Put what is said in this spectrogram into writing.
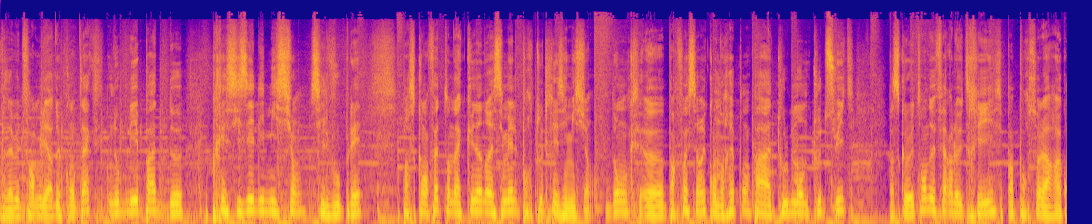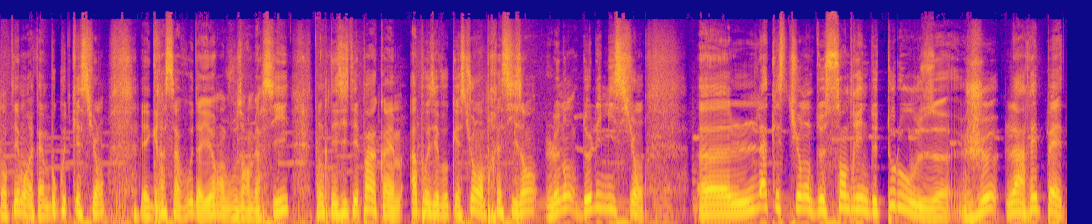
Vous avez le formulaire de contact. N'oubliez pas de préciser l'émission, s'il vous plaît, parce qu'en fait, on n'a qu'une adresse email pour toutes les émissions. Donc, euh, parfois, c'est vrai qu'on ne répond pas à tout le monde tout de suite parce que le temps de faire le tri, c'est pas pour cela raconter, mais on a quand même beaucoup de questions et grâce à vous d'ailleurs, on vous en remercie. Donc n'hésitez pas quand même à poser vos questions en précisant le nom de l'émission. Euh, la question de Sandrine de Toulouse, je la répète,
